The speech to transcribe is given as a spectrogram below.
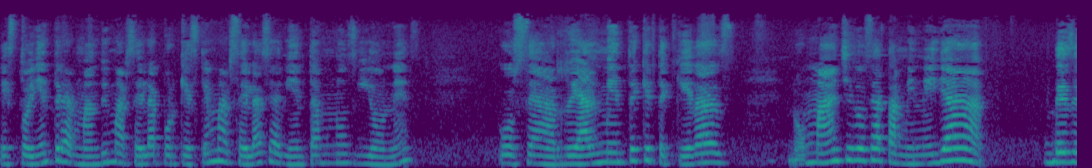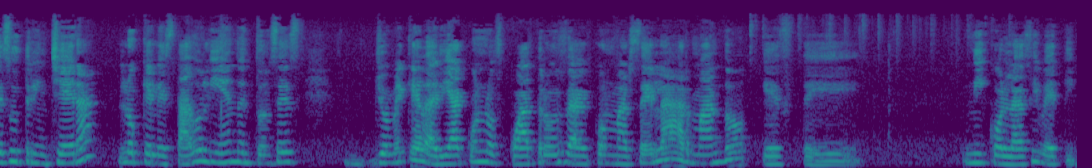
estoy entre Armando y Marcela porque es que Marcela se avienta unos guiones, o sea, realmente que te quedas, no manches, o sea, también ella desde su trinchera lo que le está doliendo, entonces yo me quedaría con los cuatro, o sea, con Marcela, Armando, este, Nicolás y Betty.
